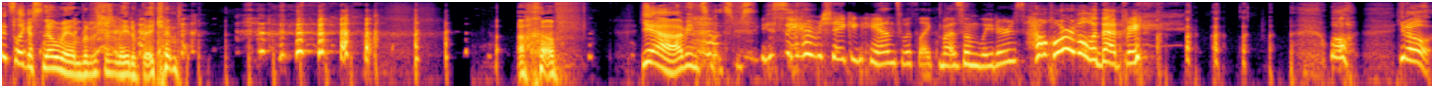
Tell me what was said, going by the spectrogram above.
It's like a snowman, but it's just made of bacon. um, yeah, I mean, s- s- you see him shaking hands with like Muslim leaders. How horrible would that be? Well, you know,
